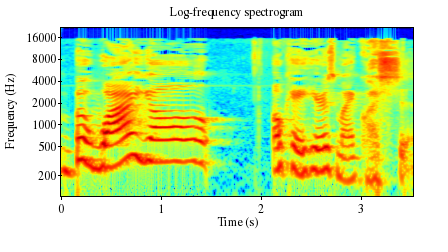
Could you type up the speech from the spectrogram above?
but why y'all okay here's my question.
